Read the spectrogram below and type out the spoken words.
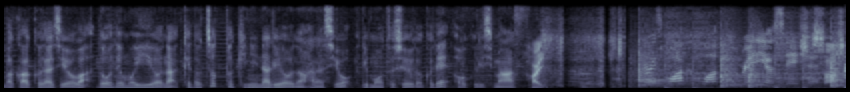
ワクワクラジオはどうでもいいようなけどちょっと気になるような話をリモート収録でお送りします。はい。Here is Waku Waku Radio Station. Saturday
